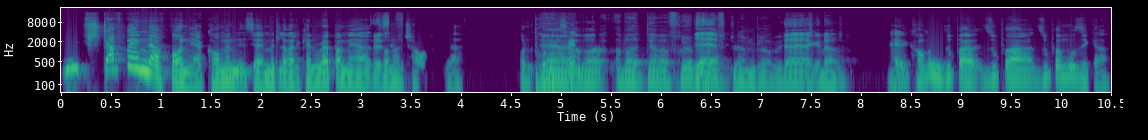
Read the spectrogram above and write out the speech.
fünf Staffeln davon. Ja, Common ist ja mittlerweile kein Rapper mehr, ist- sondern Schauspieler und Ja, Produzent. aber, aber der war früher bei Ja, ja. Def Jam, glaube ich. Ja, ja, Das genau. Hell Common, super, super, super Musiker.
